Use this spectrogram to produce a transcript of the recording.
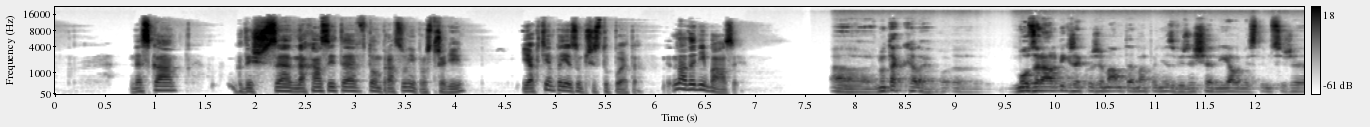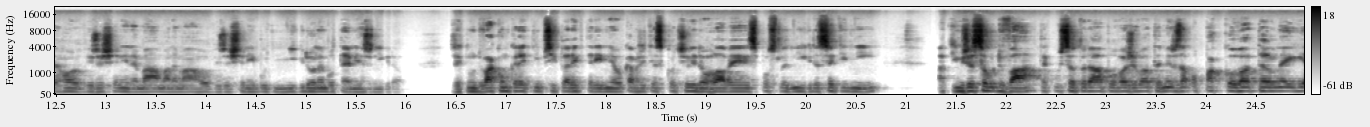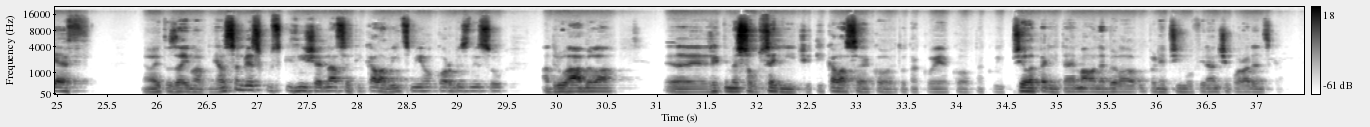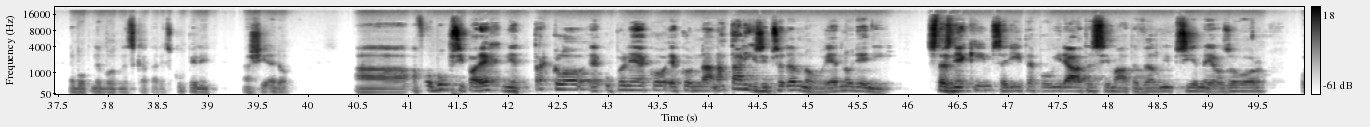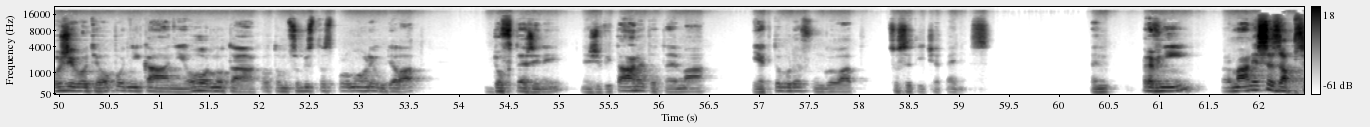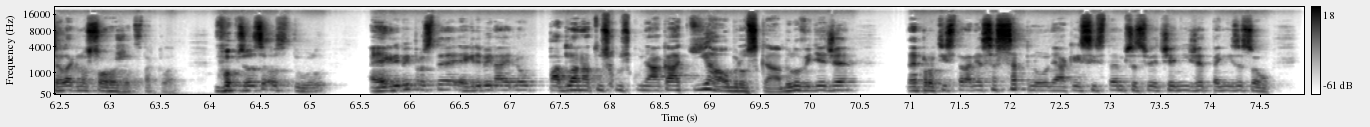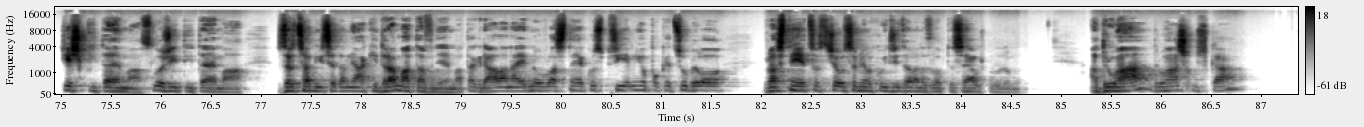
Dneska, když se nacházíte v tom pracovním prostředí, jak těm penězům přistupujete? Na denní bázi. Uh, no tak hele, uh, moc rád bych řekl, že mám téma peněz vyřešený, ale myslím si, že ho vyřešený nemám a nemá ho vyřešený buď nikdo nebo téměř nikdo. Řeknu dva konkrétní příklady, které mě okamžitě skočily do hlavy z posledních deseti dní. A tím, že jsou dva, tak už se to dá považovat téměř za opakovatelný jev. Jo, je to zajímavé. Měl jsem dvě zkusky, z níž jedna se týkala víc mýho core businessu a druhá byla, eh, řekněme, sousední, či týkala se jako, je to takový, jako, takový přilepený téma, ale nebyla úplně přímo finančně poradenská. Nebo, nebo dneska tady skupiny naší EDO. A, a v obou případech mě trklo je úplně jako, jako na, na talíři přede mnou, jednodění. Jste s někým, sedíte, povídáte si, máte velmi příjemný rozhovor, o životě, o podnikání, o hodnotách, o tom, co byste spolu mohli udělat do vteřiny, než vytáhnete téma, jak to bude fungovat, co se týče peněz. Ten první normálně se zapřel jak nosorožec takhle. Opřel se o stůl a jak kdyby prostě, jak kdyby najednou padla na tu schůzku nějaká tíha obrovská. Bylo vidět, že té protistraně se sepnul nějaký systém přesvědčení, že peníze jsou těžký téma, složitý téma, zrcadlí se tam nějaký dramata v něm a tak dále. A najednou vlastně jako z příjemného pokecu bylo vlastně něco, z čeho jsem měl chuť říct, ale nezlobte se, já už půjdu domů. A druhá, druhá schůzka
